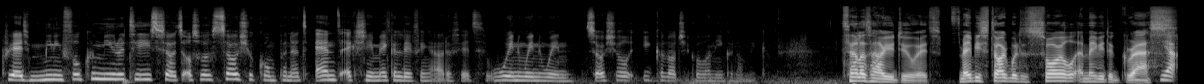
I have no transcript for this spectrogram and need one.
create meaningful communities. So it's also a social component and actually make a living out of it. Win win win. Social, ecological, and economic. Tell us how you do it. Maybe start with the soil and maybe the grass. Yeah.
